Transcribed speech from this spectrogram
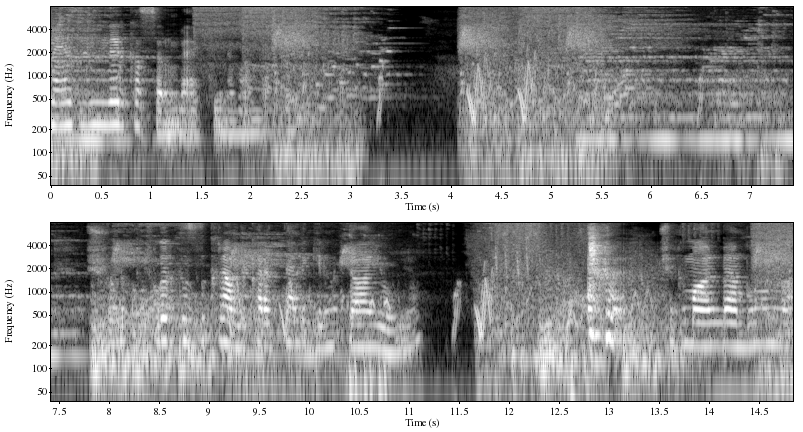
Menzilleri kasarım belki yine ben de. Kutuları hızlı kıran bir karakterle girmek daha iyi oluyor. Çünkü malum ben bununla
